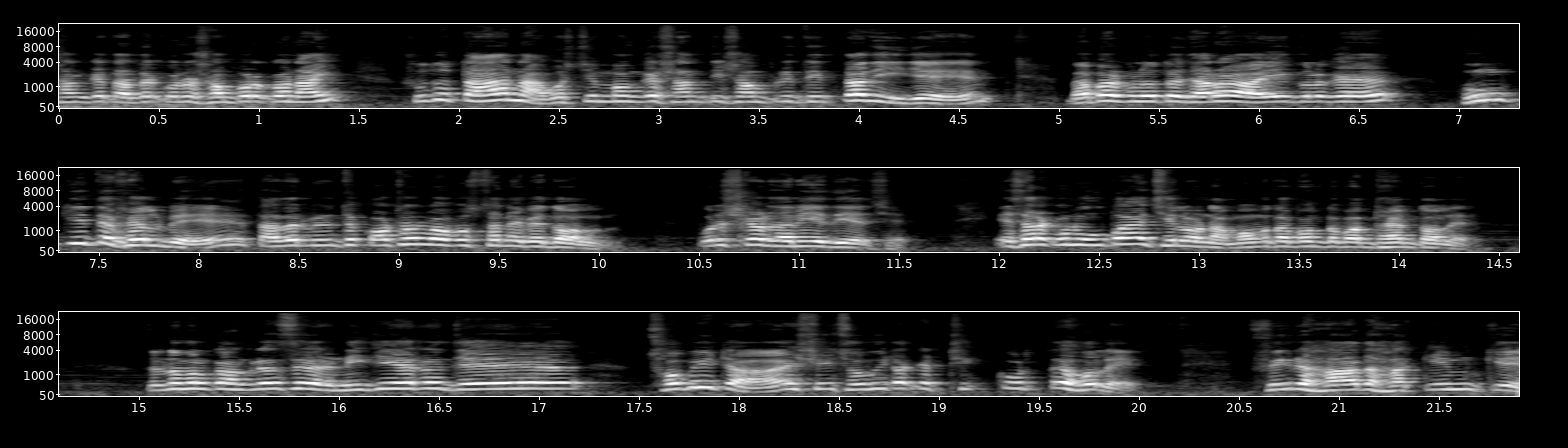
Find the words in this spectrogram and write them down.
সঙ্গে তাদের কোনো সম্পর্ক নাই। শুধু তা না, পশ্চিমবঙ্গের শান্তি, সম্প্রীতি ইত্যাদি যে ব্যাপারগুলোতে যারা এইগুলোকে হুমকিতে ফেলবে, তাদের বিরুদ্ধে কঠোর ব্যবস্থা নেবে দল, পরিষ্কার জানিয়ে দিয়েছে। এছাড়া কোনো উপায় ছিল না মমতা বন্দ্যোপাধ্যায়ের দলের। তৃণমূল কংগ্রেসের নিজের যে ছবিটা, সেই ছবিটাকে ঠিক করতে হলে ফিরহাদ হাকিমকে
